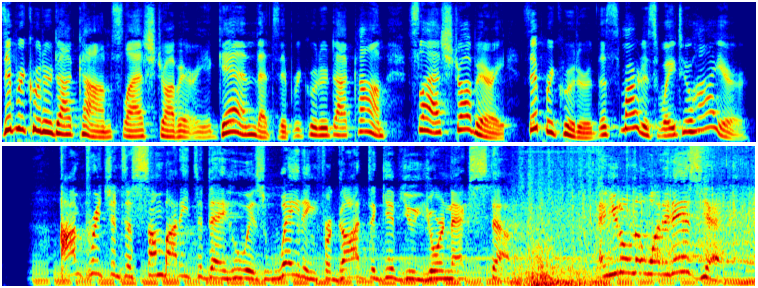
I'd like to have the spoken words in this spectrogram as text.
ZipRecruiter.com slash strawberry. Again, that's ZipRecruiter.com slash strawberry. ZipRecruiter, the smartest way to hire. I'm preaching to somebody today who is waiting for God to give you your next step. And you don't know what it is yet.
